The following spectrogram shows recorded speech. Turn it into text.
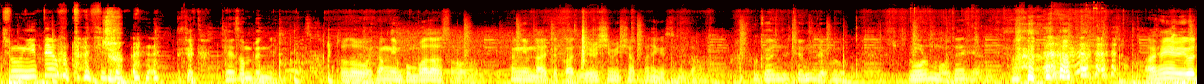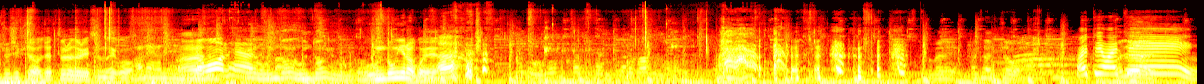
중2 때부터 진짜 대선배님. 저도 형님 본받아서 형님 나이 때까지 열심히 시합 다니겠습니다. 그거 좀 내고 롤 모델이 아 형님 이거 주십시오. 제가 드려드리겠습니다 이거. 안에 하는 아, 병원 해야 운동 운동이 운동. 운동이라고 해. 선배님 파이팅 하십시오. 화이팅 화이팅!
